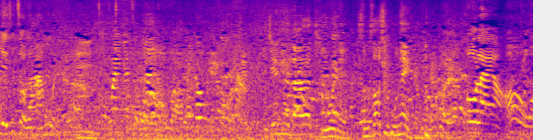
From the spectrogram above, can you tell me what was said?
也是走的蛮稳的，嗯，万安应该走的蛮稳。你今天听到大家在提问呢，什么时候去湖内？欧莱啊，哦，我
